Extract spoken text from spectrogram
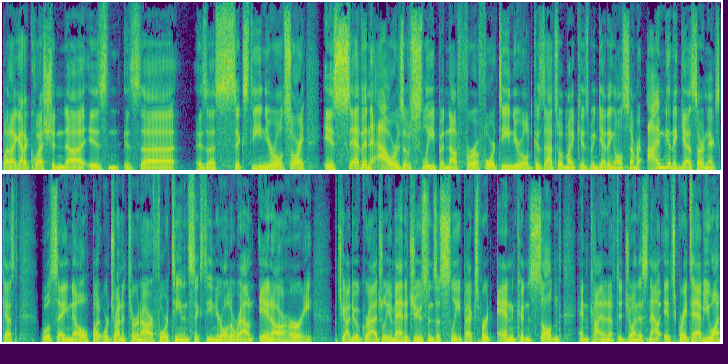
But I got a question: uh, Is is uh, is a 16 year old. Sorry, is seven hours of sleep enough for a 14 year old? Because that's what my kid's been getting all summer. I'm going to guess our next guest will say no, but we're trying to turn our 14 and 16 year old around in a hurry. But you got to do it gradually. Amanda Jewson's a sleep expert and consultant and kind enough to join us now. It's great to have you on.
